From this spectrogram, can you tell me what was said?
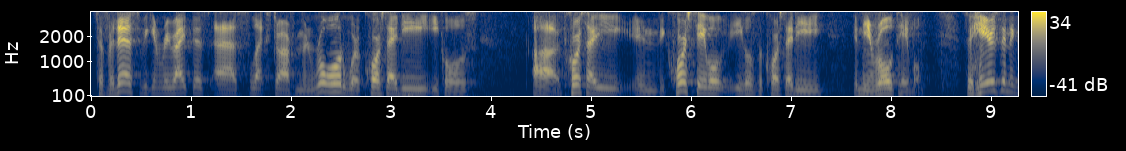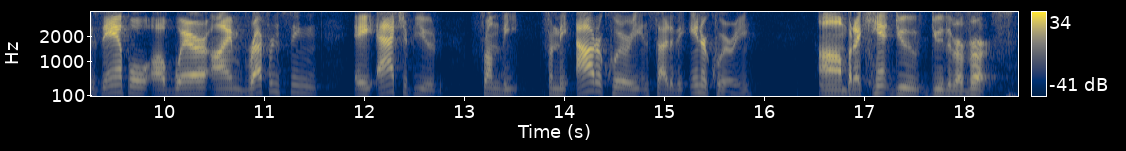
So for this, we can rewrite this as select star from enrolled, where course ID equals uh, course ID in the course table equals the course ID in the enrolled table. So here's an example of where I'm referencing a attribute from the from the outer query inside of the inner query, um, but I can't do do the reverse.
